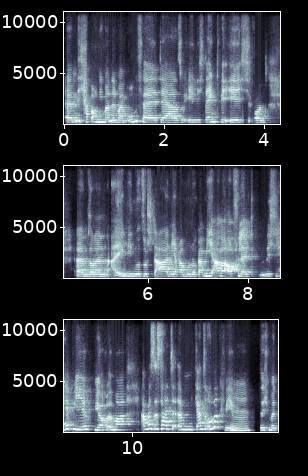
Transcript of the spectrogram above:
ähm, ich habe auch niemanden in meinem Umfeld, der so ähnlich denkt wie ich und ähm, sondern irgendwie nur so starr in ihrer Monogamie, aber auch vielleicht nicht happy, wie auch immer. Aber es ist halt ähm, ganz unbequem, mhm. sich mit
